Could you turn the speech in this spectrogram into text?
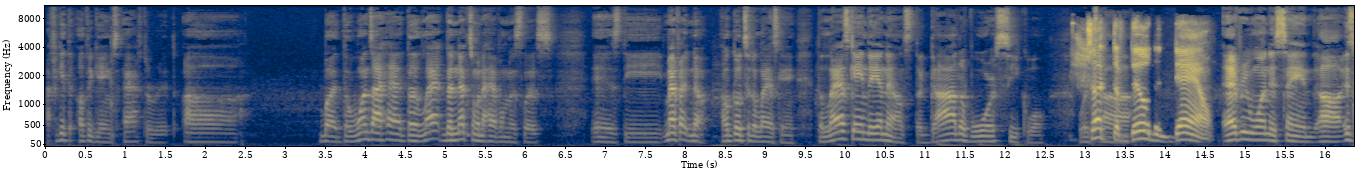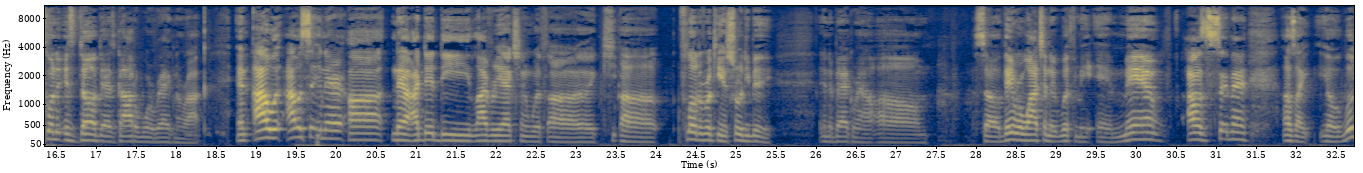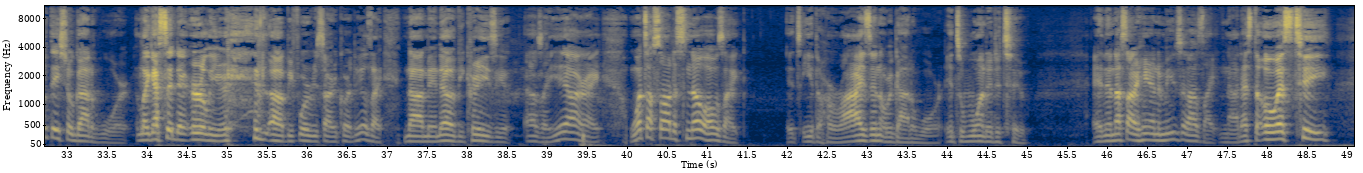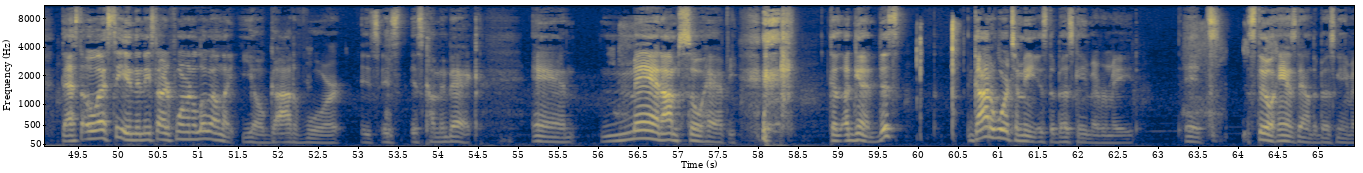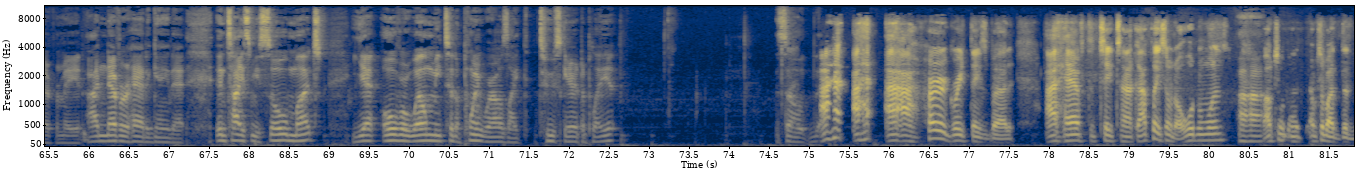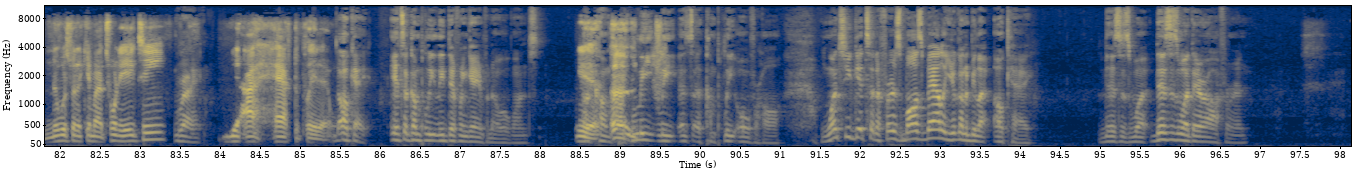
I forget the other games after it. Uh, but the ones I had, the la- the next one I have on this list is the matter of fact. No, I'll go to the last game. The last game they announced, the God of War sequel. which, Shut the uh, building down. everyone is saying uh it's going to it's dubbed as God of War Ragnarok. And I was I was sitting there uh now I did the live reaction with uh uh Flo the Rookie and Shorty B in the background. Um so they were watching it with me and man I was sitting there I was like, yo, what if they show God of War? Like I said that earlier uh, before we started recording. I was like, nah man, that would be crazy. I was like, yeah, all right. Once I saw the snow, I was like, it's either Horizon or God of War. It's one of the two. And then I started hearing the music. I was like, nah, that's the OST. That's the OST. And then they started forming the logo. I'm like, yo, God of War is is is coming back. And man, I'm so happy. Cause again, this God of War to me is the best game ever made. It's still hands down the best game ever made. I never had a game that enticed me so much yet overwhelmed me to the point where I was like too scared to play it. So I ha- I ha- I heard great things about it. I have to take time. I played some of the older ones. uh huh. I'm talking about. I'm talking about the newest one that came out in 2018. Right. Yeah, I have to play that one. Okay. It's a completely different game from the old ones. A Yeah, completely it's a complete overhaul. Once you get to the first boss battle, you're gonna be like, okay, this is what this is what they're offering.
